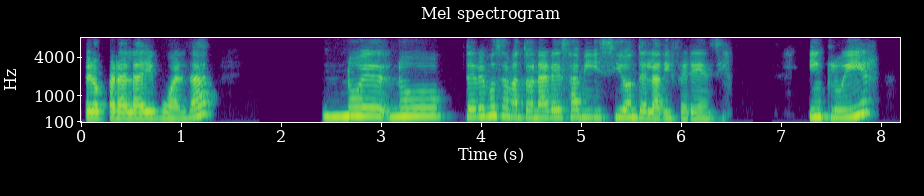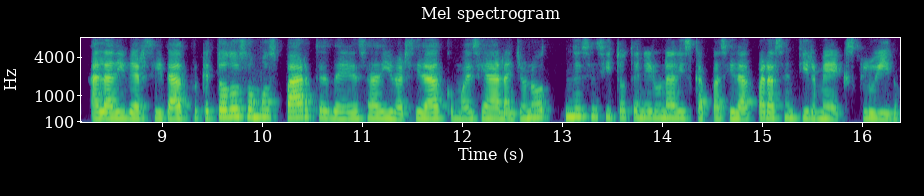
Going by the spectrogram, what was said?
pero para la igualdad no, no debemos abandonar esa visión de la diferencia. Incluir a la diversidad, porque todos somos parte de esa diversidad, como decía Alan. Yo no necesito tener una discapacidad para sentirme excluido.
